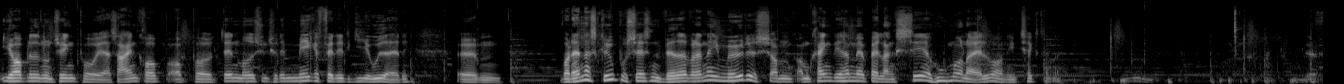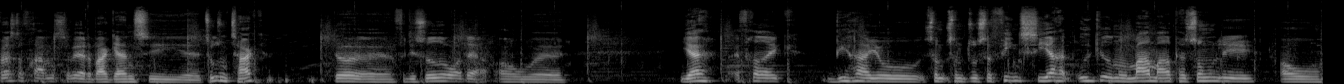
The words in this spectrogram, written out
I har oplevet nogle ting på jeres egen krop, og på den måde synes jeg, det er mega fedt, at I giver ud af det. Øh, hvordan har skriveprocessen været? Hvordan har I mødtes om, omkring det her med at balancere humoren og alvoren i teksterne? Ja, først og fremmest så vil jeg da bare gerne sige uh, tusind tak det var, øh, for de søde ord der. Og øh, ja, Frederik, vi har jo, som, som du så fint siger, har udgivet nogle meget, meget personlige og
